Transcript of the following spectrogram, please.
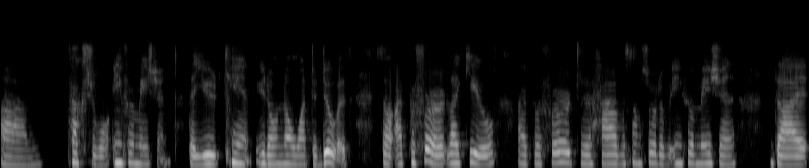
um, factual information that you can't, you don't know what to do with. So I prefer, like you, I prefer to have some sort of information that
